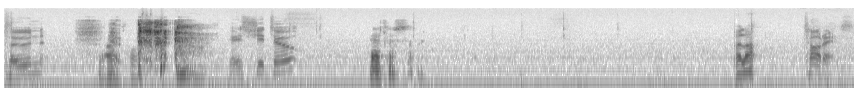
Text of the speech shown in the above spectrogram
Poon. Right, one. Here's Shitu. Peterson. Bella. Torres.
